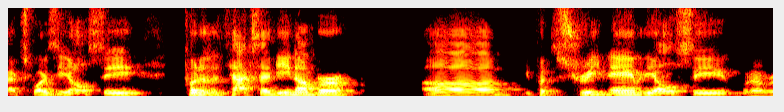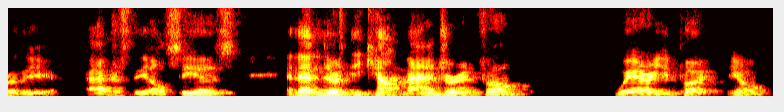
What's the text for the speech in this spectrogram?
XYZ LLC, put in the tax ID number, um, you put the street name of the LLC, whatever the address of the LLC is, and then there's the account manager info, where you put, you know,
